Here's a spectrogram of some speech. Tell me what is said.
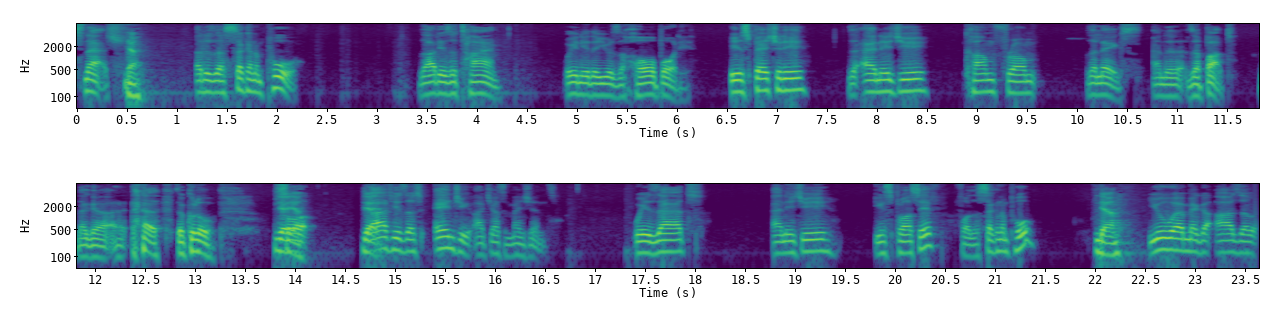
snatch, Yeah. that is the second pull. That is the time we need to use the whole body, especially the energy come from the legs and the, the butt, like uh, the glue. Yeah, so yeah. Yeah. that is the engine I just mentioned. With that energy explosive for the second pull, Yeah. you will make other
